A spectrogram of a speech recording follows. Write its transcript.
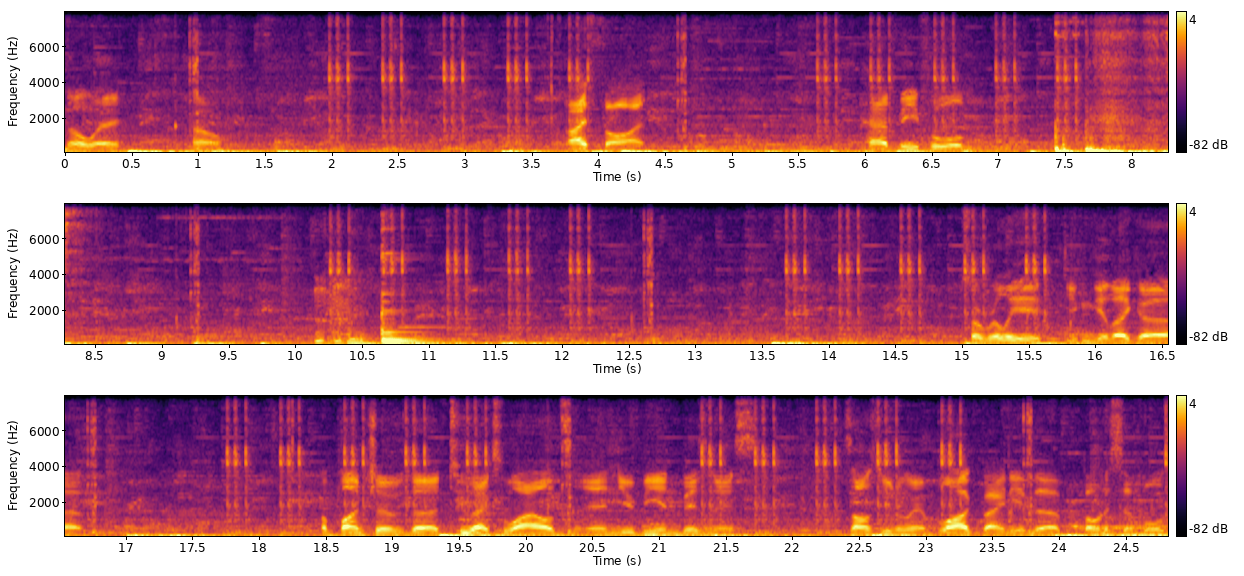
No way. Oh. I thought. Had me fooled. so really, you can get like a a bunch of the 2x wilds and you'd be in business. As long as you don't get blocked by any of the bonus symbols.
